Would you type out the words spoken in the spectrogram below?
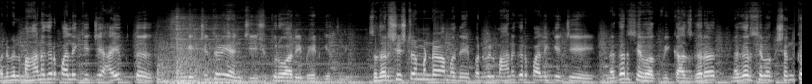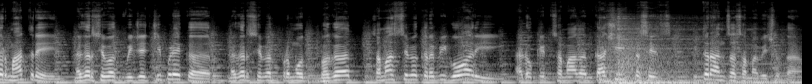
पनवेल महानगरपालिकेचे आयुक्त संगीत चितळे यांची शुक्रवारी भेट घेतली. सदर शिष्टमंडळामध्ये पनवेल महानगरपालिकेचे नगरसेवक विकास घरत नगरसेवक शंकर म्हात्रे नगरसेवक विजय चिपळेकर नगरसेवक प्रमोद भगत समाजसेवक रवी गोवारी ॲडव्होकेट समाधान काशी तसेच इतरांचा समावेश होता.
